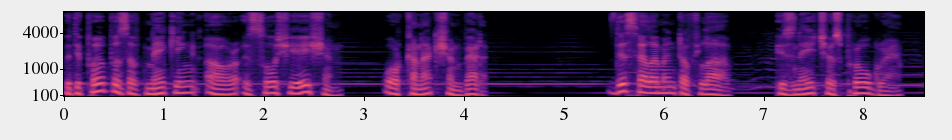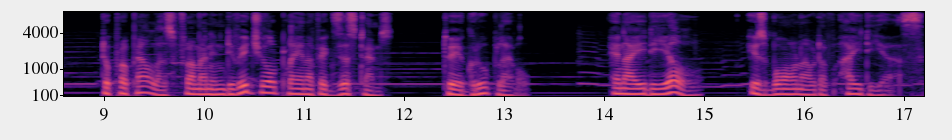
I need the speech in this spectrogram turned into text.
with the purpose of making our association or connection better. This element of love is nature's program to propel us from an individual plane of existence to a group level. An ideal is born out of ideas.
